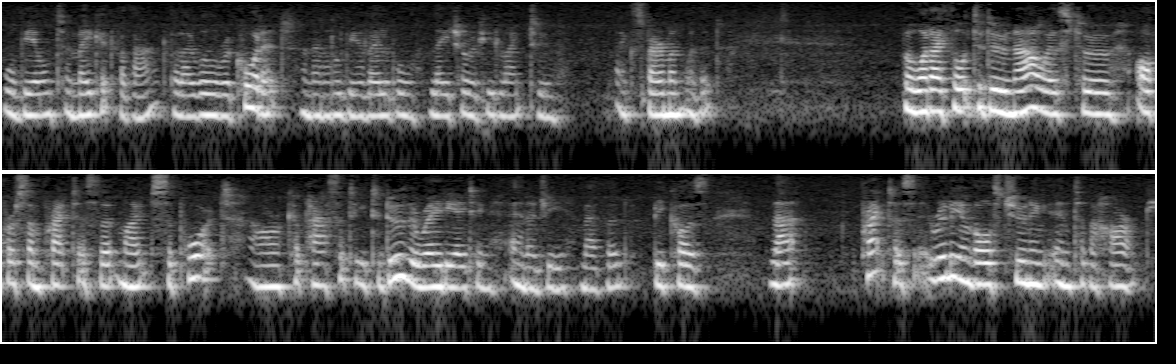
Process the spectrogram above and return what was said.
will be able to make it for that, but I will record it and then it'll be available later if you'd like to experiment with it. But what I thought to do now is to offer some practice that might support our capacity to do the radiating energy method because that practice really involves tuning into the heart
